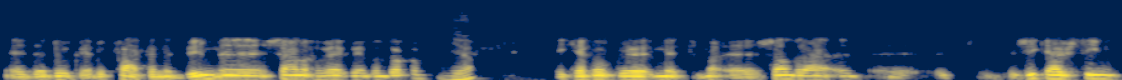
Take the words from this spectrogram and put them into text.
Eh, dat doe ik, heb ik vaak dan met Wim eh, samengewerkt, Wim van Dokkum. Ja, Ik heb ook eh, met Ma- eh, Sandra eh, het ziekenhuisteam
